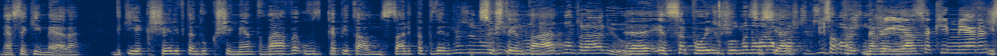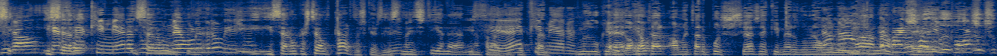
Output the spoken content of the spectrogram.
nessa quimera de que ia crescer e, portanto, o crescimento dava o capital necessário para poder não, sustentar o contrário. Uh, esses apoios sociais. Só que, na realidade, é essa quimera geral, isso, isso essa era, é a quimera do um, neoliberalismo. Isso era um castelo de cartas, quer dizer, isso não existia na, na prática. É a quimera. Mas o que é? Aumentar, é, aumentar apoios sociais é a quimera do neoliberalismo? Não, não, não. Baixar é, impostos,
